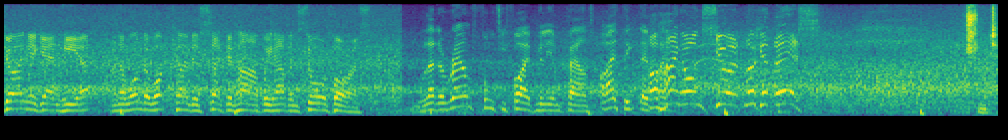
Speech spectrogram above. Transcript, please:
going again here, and I wonder what kind of second half we have in store for us. Well, at around 45 million pounds, I think they've Oh, paid- hang on, Stewart, look at this! Shoot.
